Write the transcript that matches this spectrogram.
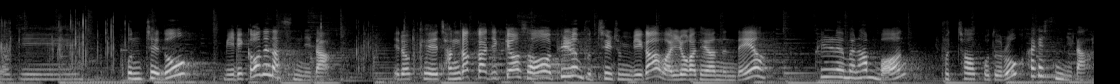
여기 본체도 미리 꺼내놨습니다. 이렇게 장갑까지 껴서 필름 붙일 준비가 완료가 되었는데요. 필름을 한번 붙여보도록 하겠습니다.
